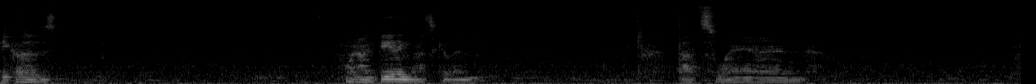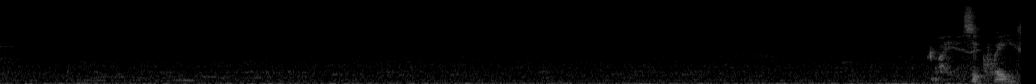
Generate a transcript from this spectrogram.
Because when I'm feeling masculine, that's when Is equate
